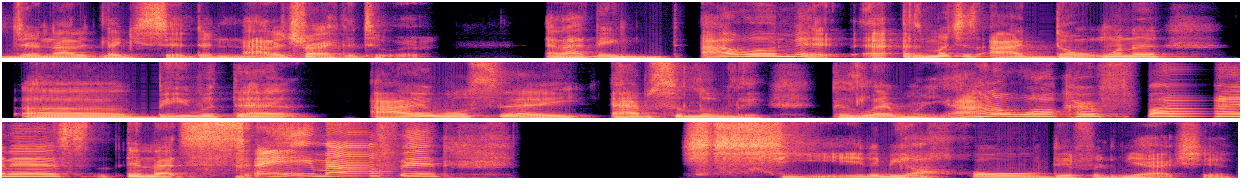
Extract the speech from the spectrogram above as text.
they're not, like you said, they're not attracted to her. And I think I will admit, as much as I don't want to uh, be with that, I will say absolutely. Because let Rihanna walk her fine ass in that same outfit, shit, it'd be a whole different reaction.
